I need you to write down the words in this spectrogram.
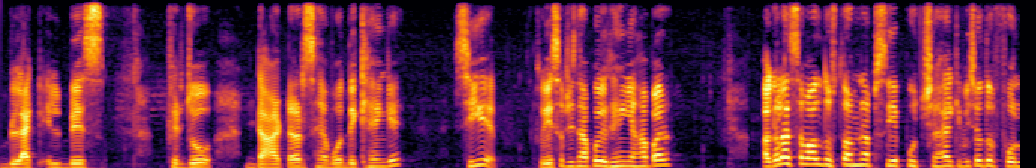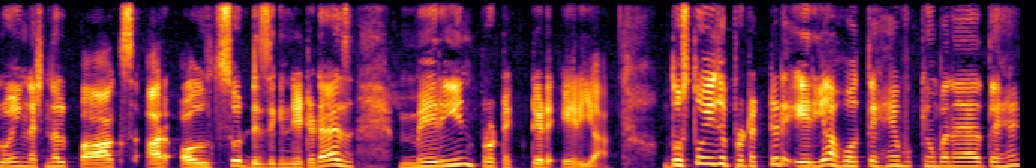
ब्लैक इल्बिस फिर जो डाटर्स हैं, वो दिखेंगे। ठीक है तो ये सब चीज़ें आपको दिखेंगी यहाँ पर। अगला सवाल दोस्तों, हमने आपसे ये पूछा है कि which of the following national parks are also designated as marine protected area दोस्तों, ये जो प्रोटेक्टेड एरिया होते हैं, वो क्यों बनाए जाते हैं?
